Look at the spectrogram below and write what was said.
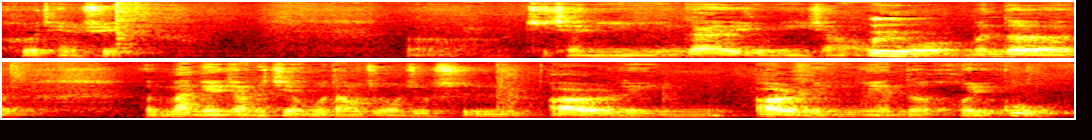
和田勋，呃，之前你应该有印象，嗯我们的呃慢点讲的节目当中，就是二零二零年的回顾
